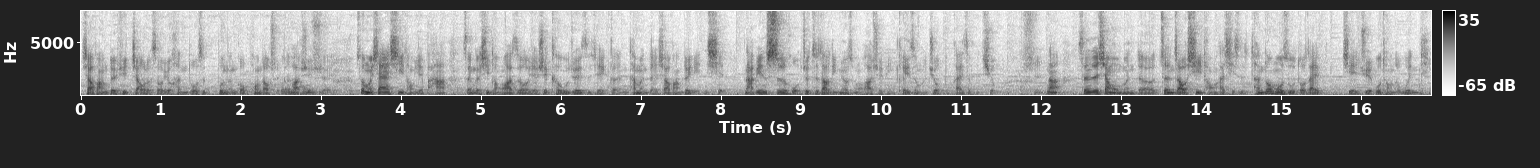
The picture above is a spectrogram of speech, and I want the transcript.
消防队去浇的时候有很多是不能够碰到水的化学品。所以我们现在系统也把它整个系统化之后，有些客户就会直接跟他们的消防队连线，哪边失火就知道里面有什么化学品，可以怎么救，不该怎么救。是。那甚至像我们的证照系统，它其实很多模组都在解决不同的问题。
